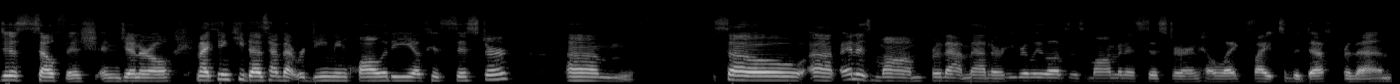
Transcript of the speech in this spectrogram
just selfish in general. And I think he does have that redeeming quality of his sister. Um, so, uh, and his mom for that matter. He really loves his mom and his sister, and he'll like fight to the death for them.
